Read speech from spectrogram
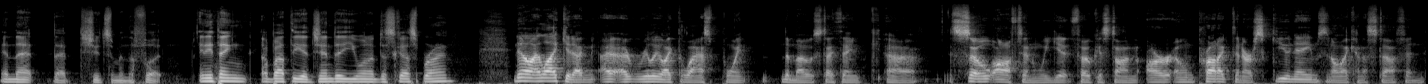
and that that shoots them in the foot anything about the agenda you want to discuss, Brian? No, I like it. I, I really like the last point the most. I think uh, so often we get focused on our own product and our SKU names and all that kind of stuff, and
